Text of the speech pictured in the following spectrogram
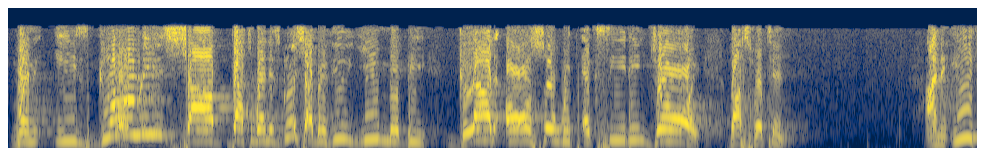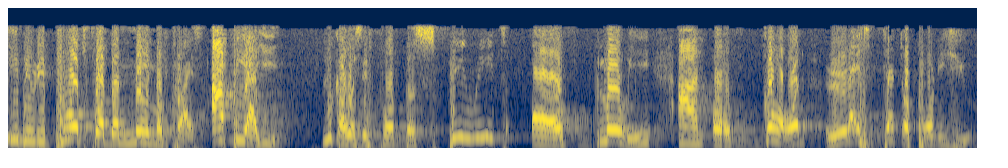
when his glory shall that when his glory shall be revealed ye may be glad also with exceeding joy verse 14 and if ye be reproached for the name of christ happy are ye look at what it says for the spirit of glory and of god rested upon you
